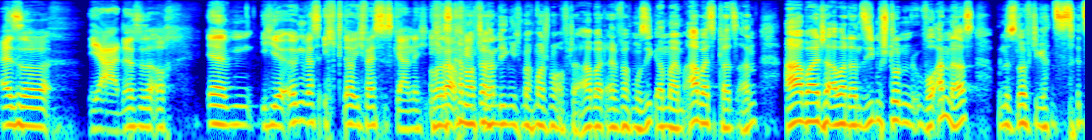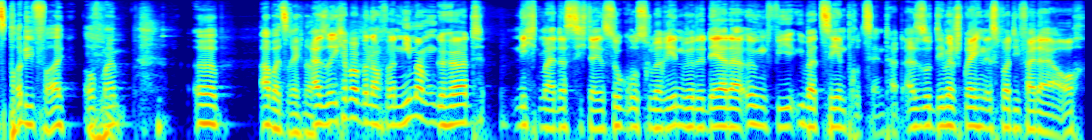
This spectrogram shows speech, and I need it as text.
Also, ja, das ist auch. ähm, hier irgendwas, ich glaube, ich weiß es gar nicht. Aber ich das kann auch daran liegen, ich mache manchmal auf der Arbeit einfach Musik an meinem Arbeitsplatz an, arbeite aber dann sieben Stunden woanders und es läuft die ganze Zeit Spotify auf meinem äh, Arbeitsrechner. Also ich habe aber noch von niemandem gehört, nicht mal, dass ich da jetzt so groß drüber reden würde, der da irgendwie über 10% hat. Also dementsprechend ist Spotify da ja auch.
